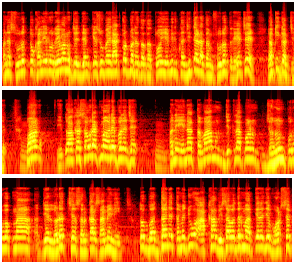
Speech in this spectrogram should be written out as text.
અને સુરત તો ખાલી એનું રહેવાનું છે. જેમ કેશુભાઈ રાજકોટમાં રહેતા હતા તોય એવી રીતના જીતાડ્યા હતા એમ સુરત રહે છે. હકીકત છે. પણ એ તો આખા સૌરાષ્ટ્રમાં અરે ફરે છે. અને એના તમામ જેટલા પણ જનૂન પૂર્વકના જે લડત છે સરકાર સામેની તો બધાને તમે જુઓ આખા વિસાવદરમાં અત્યારે જે વોટ્સએપ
